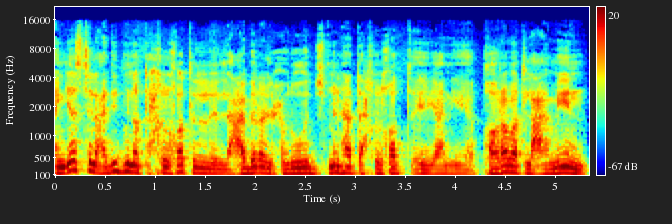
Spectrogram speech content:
أنجزت العديد من التحقيقات العابرة للحدود منها تحقيقات يعني قاربت العامين.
